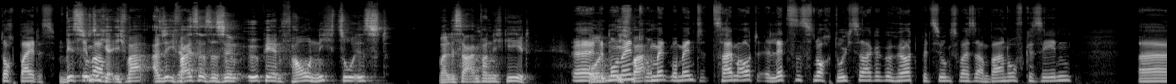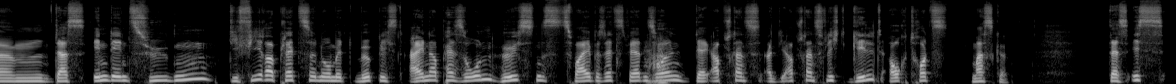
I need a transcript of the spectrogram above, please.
doch beides. Bist du Immer- sicher? Ich war, also ich Ja. weiß, dass es im ÖPNV nicht so ist, weil es da einfach nicht geht. Äh, Moment, war- Moment, Moment, Timeout. Letztens noch Durchsage gehört, beziehungsweise am Bahnhof gesehen, ähm, dass in den Zügen die Viererplätze nur mit möglichst einer Person, höchstens zwei besetzt werden sollen. Der Abstands, äh, die Abstandspflicht gilt auch trotz Maske. Das ist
